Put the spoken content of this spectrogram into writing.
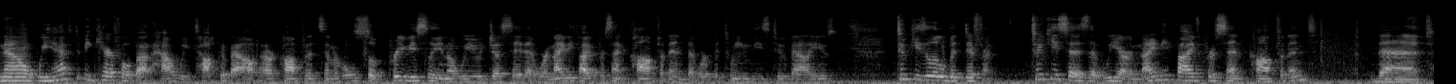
Now, we have to be careful about how we talk about our confidence intervals. So previously, you know, we would just say that we're 95% confident that we're between these two values. Tukey's a little bit different. Tukey says that we are 95% confident that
